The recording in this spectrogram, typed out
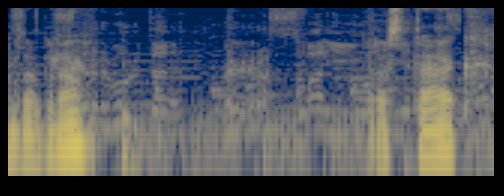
Dobra. Teraz tak.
